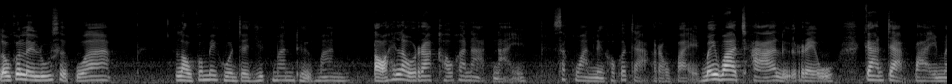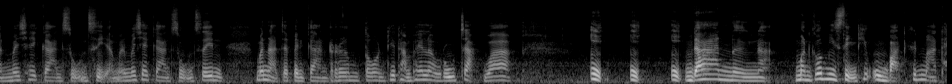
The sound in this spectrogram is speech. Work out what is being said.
เราก็เลยรู้สึกว่าเราก็ไม่ควรจะยึดมั่นถือมั่น ต่อให้เรารักเขาขนาดไหน สักวันหนึ่งเขาก็จากเราไป ไม่ว่าช้าหรือเร็ว การจากไปมันไม่ใช่การสูญเสีย มันไม่ใช่การสูญสิ้น มันอาจจะเป็นการเริ่มต้นที่ทำให้เรารู้จักว่าอีกอีกอีกด้านหนึ่งน่ะ มันก็มีสิ่งที่อุบัติขึ้นมาแท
